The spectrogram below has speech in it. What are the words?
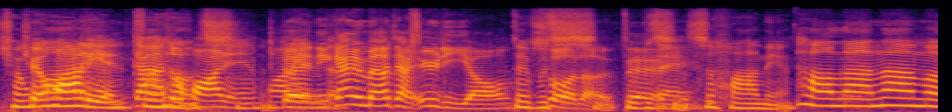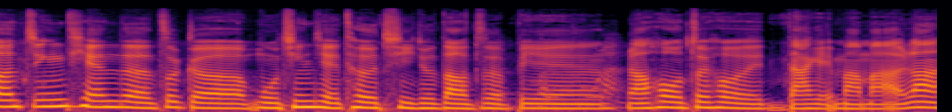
全花莲，刚才说花莲，对你刚才有没有讲玉里哦？对不起，错了，对不起，是花莲。好啦，那么今天的这个母亲节特辑就到这边，然后最后也打给妈妈，那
